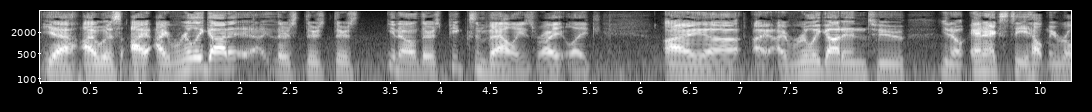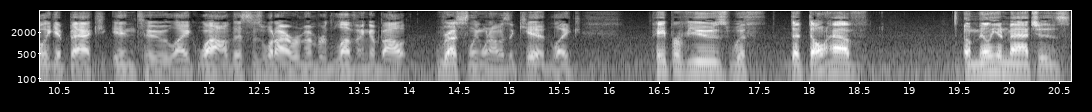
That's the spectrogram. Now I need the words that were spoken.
yeah, I was I I really got it. There's there's there's you know there's peaks and valleys, right? Like I uh, I, I really got into you know NXT helped me really get back into like wow this is what I remembered loving about wrestling when I was a kid like pay per views with that don't have a million matches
